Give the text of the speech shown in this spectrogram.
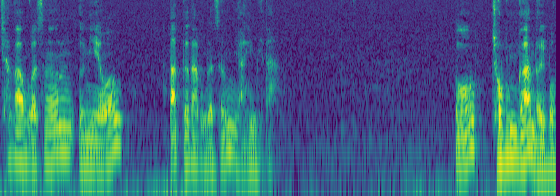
차가운 것은 음이요, 따뜻한 것은 양입니다. 또, 좁음과 넓음.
